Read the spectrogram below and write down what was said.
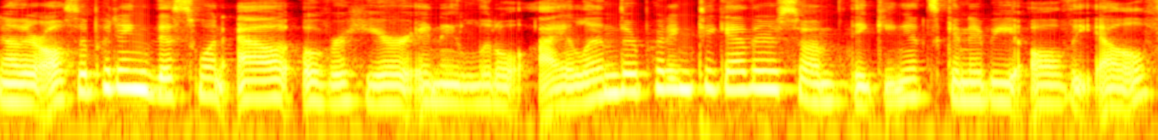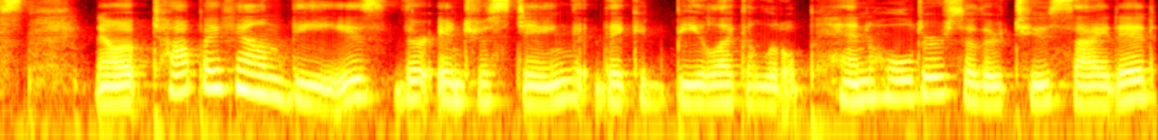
Now, they're also putting this one out over here in a little island they're putting together, so I'm thinking it's going to be all the elves. Now, up top, I found these. They're interesting. They could be like a little pen holder, so they're two sided.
